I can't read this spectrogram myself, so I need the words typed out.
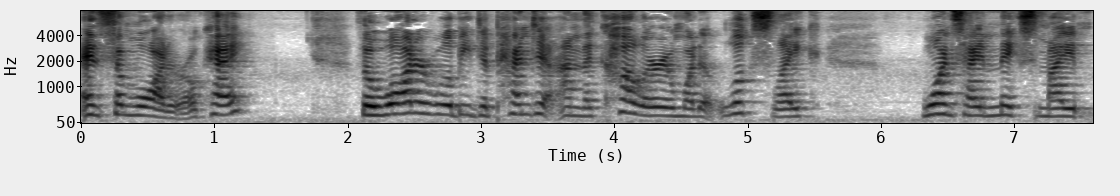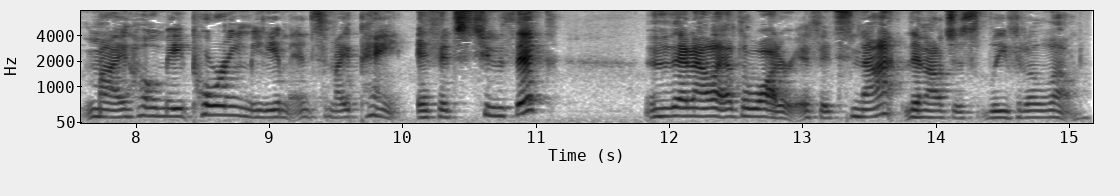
and some water, okay? The water will be dependent on the color and what it looks like once I mix my, my homemade pouring medium into my paint. If it's too thick, then I'll add the water. If it's not, then I'll just leave it alone.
